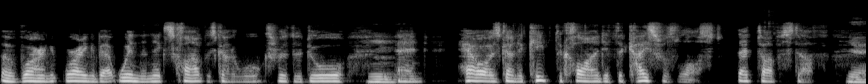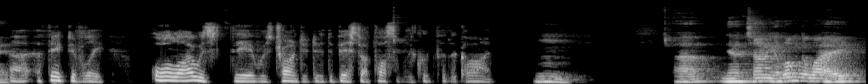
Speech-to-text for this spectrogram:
of worrying, worrying about when the next client was going to walk through the door mm. and how I was going to keep the client if the case was lost, that type of stuff. Yeah. Uh, effectively, all I was there was trying to do the best I possibly could for the client. Mm. Um, now, Tony, along the way,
